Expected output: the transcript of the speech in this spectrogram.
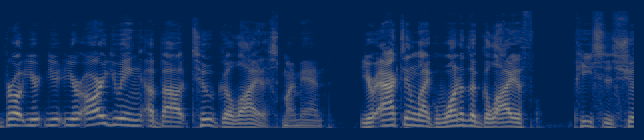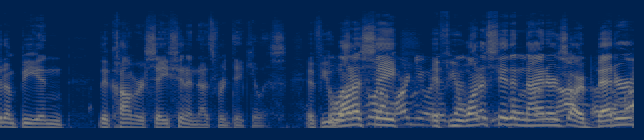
Bro, you're you're you're arguing about two Goliaths, my man. You're acting like one of the Goliath pieces shouldn't be in the conversation, and that's ridiculous. If you Well, want to say, if you want to the say the Eagles are Niners are better,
